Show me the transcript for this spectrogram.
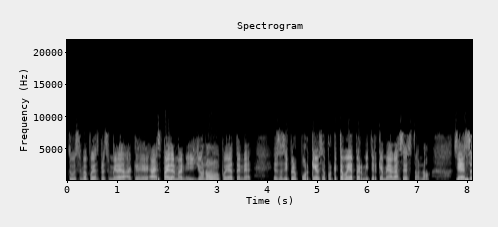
tú sí me podías presumir a, que a Spider-Man y yo no lo podía tener, es así, pero ¿por qué? O sea, ¿por qué te voy a permitir que me hagas esto, no? O sea, eso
